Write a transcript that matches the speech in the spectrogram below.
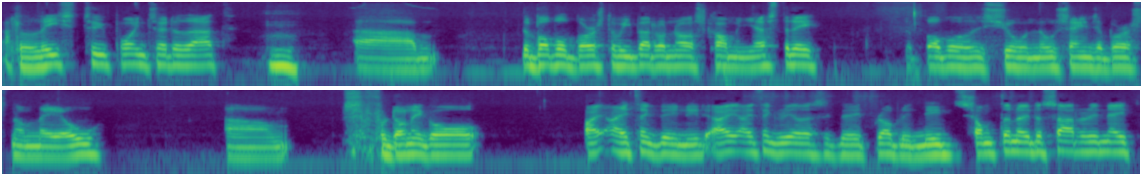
at least two points out of that. Mm. Um, the bubble burst a wee bit on Roscommon yesterday. The bubble has shown no signs of bursting on Mayo. Um, for Donegal, I, I think they need. I, I think realistically they probably need something out of Saturday night,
